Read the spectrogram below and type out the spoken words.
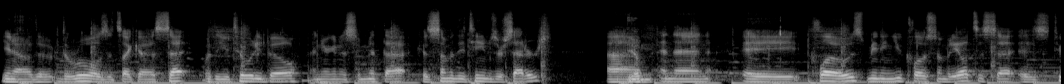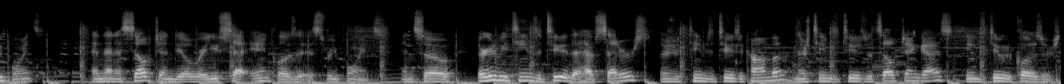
you know, the the rules. It's like a set with a utility bill, and you're going to submit that because some of the teams are setters. Um, And then a close, meaning you close somebody else's set, is two points. And then a self gen deal where you set and close it is three points. And so there are going to be teams of two that have setters. There's teams of twos of combo, and there's teams of twos with self gen guys, teams of two with closers.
